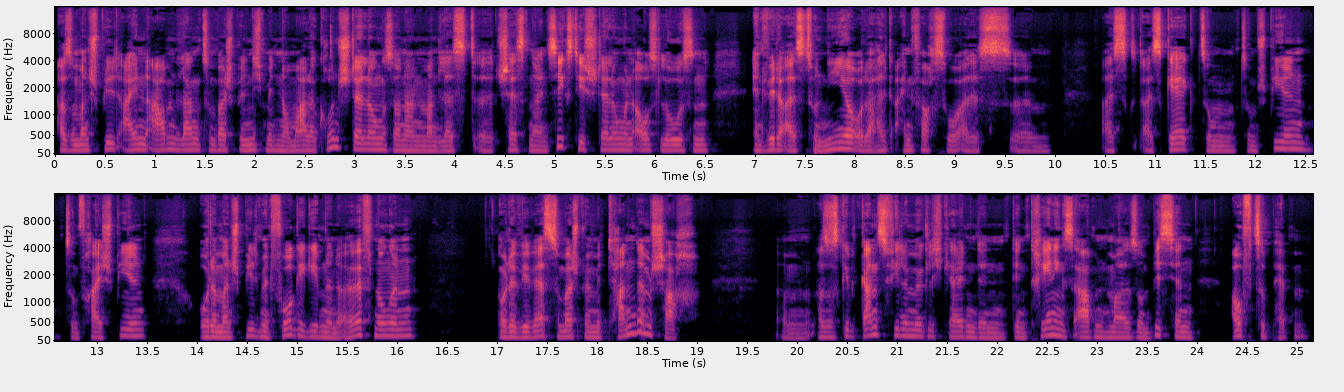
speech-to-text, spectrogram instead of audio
Also man spielt einen Abend lang zum Beispiel nicht mit normaler Grundstellung, sondern man lässt äh, Chess 960 Stellungen auslosen, entweder als Turnier oder halt einfach so als, ähm, als, als Gag zum, zum Spielen, zum Freispielen. Oder man spielt mit vorgegebenen Eröffnungen. Oder wie wäre es zum Beispiel mit Tandemschach? Ähm, also es gibt ganz viele Möglichkeiten, den, den Trainingsabend mal so ein bisschen aufzupeppen.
